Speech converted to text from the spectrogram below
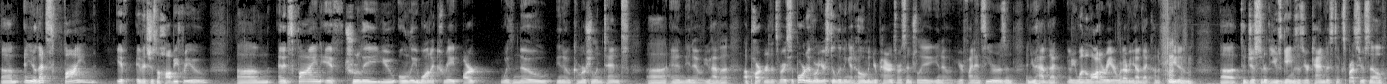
Um, and you know that's fine if if it's just a hobby for you, um, and it's fine if truly you only want to create art with no you know commercial intent, uh, and you know you have a, a partner that's very supportive, or you're still living at home and your parents are essentially you know your financiers, and and you have that or you won the lottery or whatever, you have that kind of freedom. Uh, to just sort of use games as your canvas to express yourself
